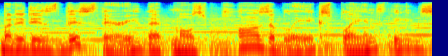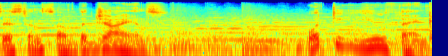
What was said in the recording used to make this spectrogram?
but it is this theory that most plausibly explains the existence of the giants. What do you think?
